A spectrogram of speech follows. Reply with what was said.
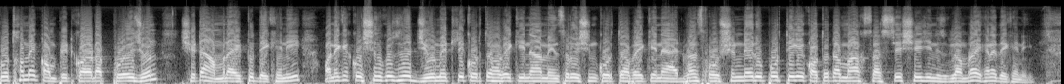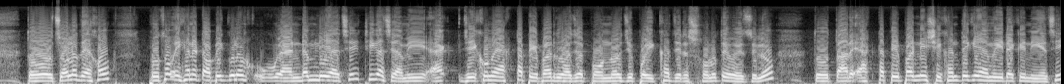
প্রথমে কমপ্লিট করাটা প্রয়োজন, সেটা আমরা একটু দেখে নিই। অনেকে কোশ্চেন করছে জিওমেট্রি করতে হবে কি না মেন্সুরেশন করতে হবে কি না অ্যাডভান্স পোর্শনের উপর থেকে কতটা মার্কস আসছে, সেই জিনিসগুলো আমরা এখানে দেখে নিই। তো চলো দেখো, প্রথম এখানে টপিকগুলো র্যান্ডামলি আছে, ঠিক আছে? আমি এক যে কোনো একটা পেপার দু হাজার পনেরো যে পরীক্ষা, যেটা ষোলোতে হয়েছিল, তো তার একটা পেপার নিয়ে সেখান থেকে আমি এটাকে নিয়েছি।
